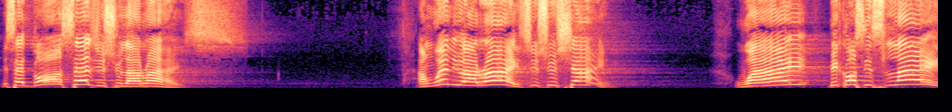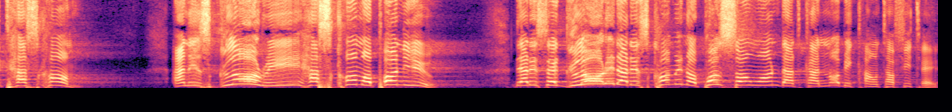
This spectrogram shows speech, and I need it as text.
He said, God says you should arise. And when you arise, you should shine. Why? Because His light has come and His glory has come upon you. There is a glory that is coming upon someone that cannot be counterfeited.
